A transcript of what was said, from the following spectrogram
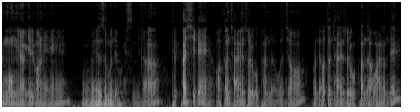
집중공략 1번에 어, 연습 문제 보겠습니다. 180에 어떤 자연수를 곱한다고 하죠. 근데 어떤 자연수를 곱한다고 하는데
